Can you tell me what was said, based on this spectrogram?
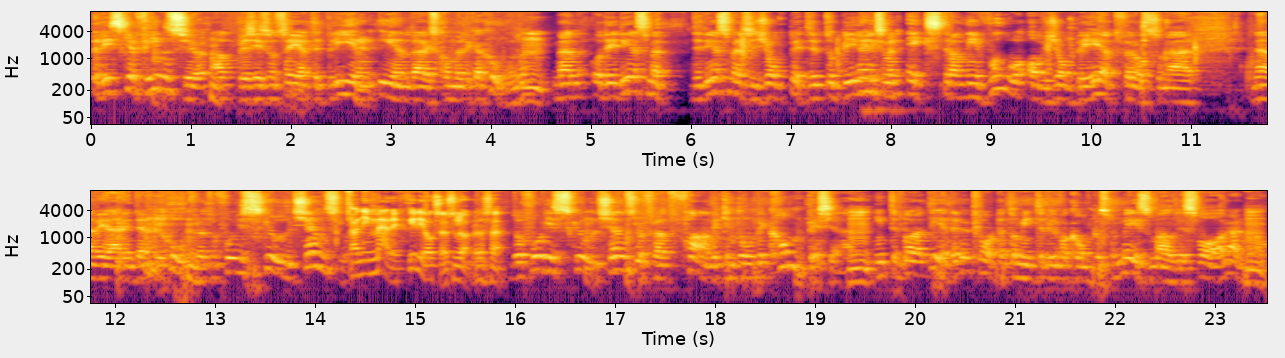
Risken finns ju att, precis som du säger, att det blir en envägskommunikation. Men, och det är det, som är, det är det som är så jobbigt. Då blir det liksom en extra nivå av jobbighet för oss som är när vi är i depression. För att då får vi skuldkänslor. Ja, ni märker det också såklart. Så. Då får vi skuldkänslor för att fan vilken dålig kompis jag är. Inte bara det, det är väl klart att de inte vill vara kompis med mig som aldrig svarar när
